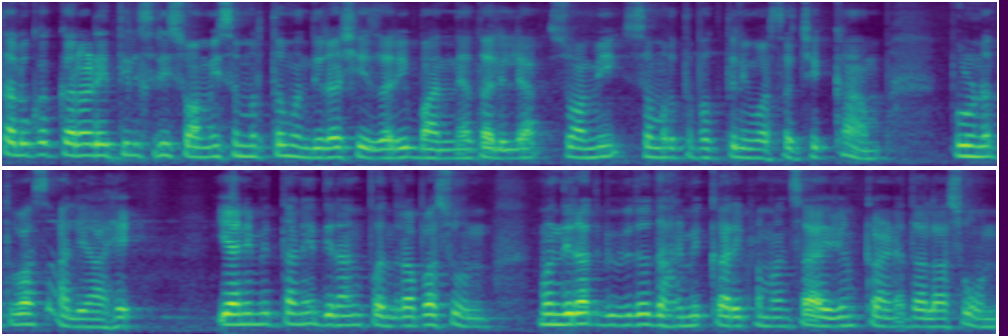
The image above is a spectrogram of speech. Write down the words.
तालुका कराड येथील श्री स्वामी समर्थ मंदिराशेजारी बांधण्यात आलेल्या स्वामी समर्थ भक्त निवासाचे काम पूर्णत्वास आले आहे. या निमित्ताने दिनांक पंधरापासून मंदिरात विविध धार्मिक कार्यक्रमांचं आयोजन करण्यात आलं असून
